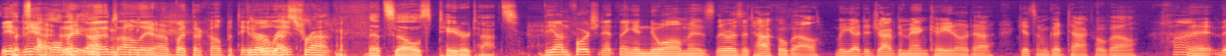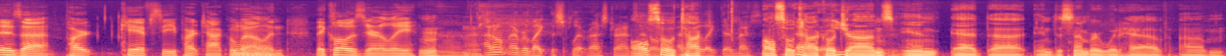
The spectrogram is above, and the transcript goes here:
Yeah, That's they are. all They're- That's all they are. But they're called potato They're a Olés. restaurant that sells tater tots. The unfortunate thing in New Ulm is there was a Taco Bell, but you had to drive to Mankato to get some good Taco Bell. Huh. There's a part KFC, part Taco Bell, Mhm. and they closed early. Mm. Uh, I don't ever like the split restaurants. Also, I, don't, I tac- feel like they're best. Also, Uh, Taco you- John's in at uh, in December would have um,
